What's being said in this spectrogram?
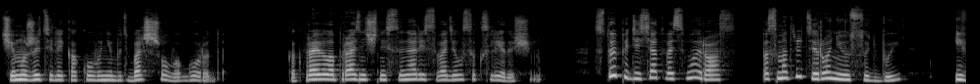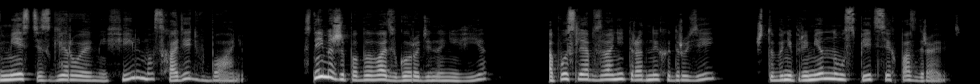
чем у жителей какого-нибудь большого города. Как правило, праздничный сценарий сводился к следующему. 158 раз посмотреть «Иронию судьбы» и вместе с героями фильма сходить в баню. С ними же побывать в городе на Неве, а после обзвонить родных и друзей, чтобы непременно успеть всех поздравить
